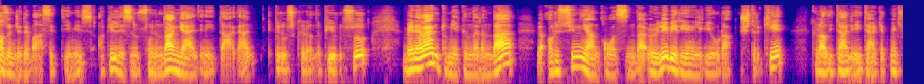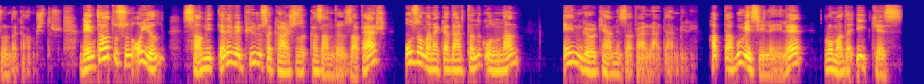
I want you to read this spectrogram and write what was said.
az önce de bahsettiğimiz Akilles'in soyundan geldiğini iddia eden Epirus kralı Pyrrhus'u Beneventum yakınlarında ve Arusinyan ovasında öyle bir yenilgiye uğratmıştır ki kral İtalya'yı terk etmek zorunda kalmıştır. Dentatus'un o yıl Samnitlere ve Pyrrhus'a karşı kazandığı zafer o zamana kadar tanık olunan en görkemli zaferlerden biri. Hatta bu vesileyle Roma'da ilk kez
